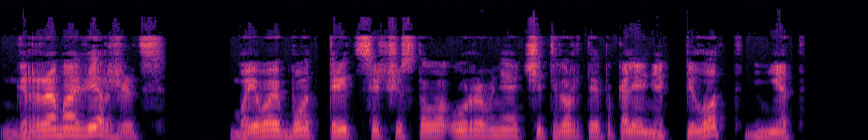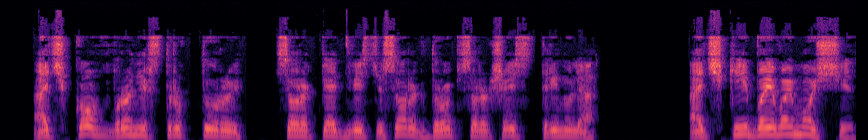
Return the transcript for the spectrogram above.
Громовержец. Боевой бот 36 уровня, четвертое поколение. Пилот нет. Очков бронеструктуры 45-240, дробь 46-3 Очки боевой мощи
